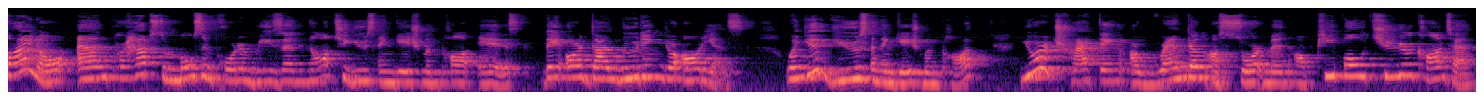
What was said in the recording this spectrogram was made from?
final and perhaps the most important reason not to use engagement pod is they are diluting your audience. When you use an engagement pod, you're attracting a random assortment of people to your content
